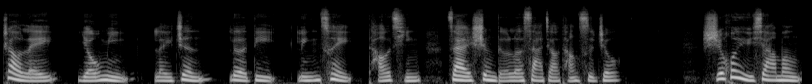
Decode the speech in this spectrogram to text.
赵雷、尤敏、雷震、乐蒂、林翠、陶琴在圣德勒萨教堂四周，石慧与夏梦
